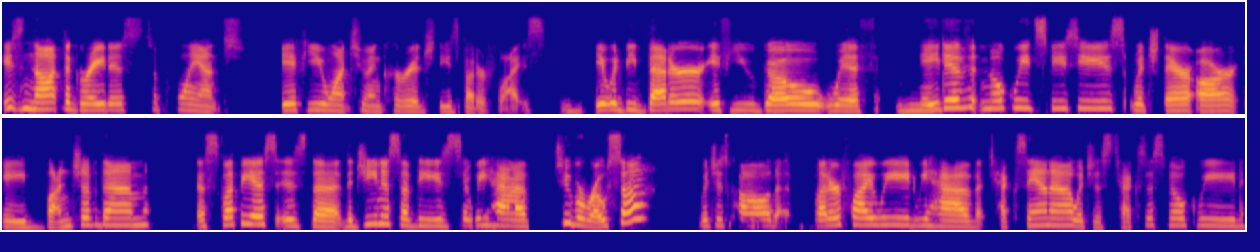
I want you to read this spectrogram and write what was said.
is not the greatest to plant if you want to encourage these butterflies. It would be better if you go with native milkweed species, which there are a bunch of them. Asclepias is the, the genus of these. So we have tuberosa, which is called butterfly weed. We have texana, which is Texas milkweed.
